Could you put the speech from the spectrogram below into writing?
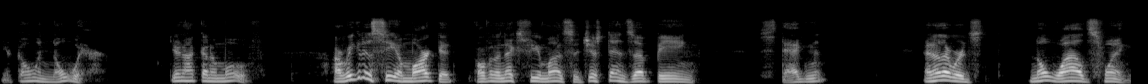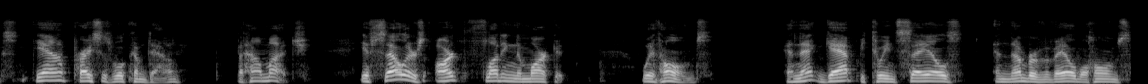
You're going nowhere you're not going to move. Are we going to see a market over the next few months that just ends up being stagnant? In other words, no wild swings. Yeah, prices will come down, but how much? If sellers aren't flooding the market with homes, and that gap between sales and number of available homes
